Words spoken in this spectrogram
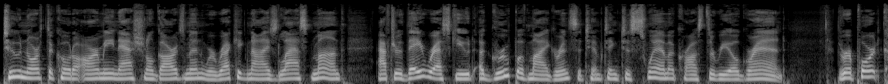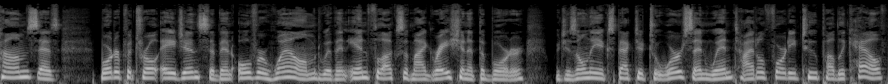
Two North Dakota Army National Guardsmen were recognized last month after they rescued a group of migrants attempting to swim across the Rio Grande. The report comes as Border Patrol agents have been overwhelmed with an influx of migration at the border, which is only expected to worsen when Title 42 public health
